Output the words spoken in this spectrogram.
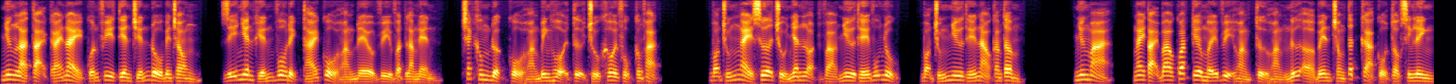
nhưng là tại cái này cuốn phi tiên chiến đồ bên trong, dĩ nhiên khiến vô địch thái cổ hoàng đều vì vật làm nền trách không được cổ hoàng binh hội tự chủ khôi phục công phạt bọn chúng ngày xưa chủ nhân lọt vào như thế vũ nhục, bọn chúng như thế nào cam tâm? Nhưng mà, ngay tại bao quát kia mấy vị hoàng tử hoàng nữ ở bên trong tất cả cổ tộc sinh linh,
